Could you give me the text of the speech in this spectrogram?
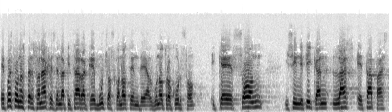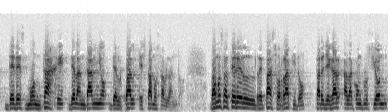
He puesto unos personajes en la pizarra que muchos conocen de algún otro curso y que son y significan las etapas de desmontaje del andamio del cual estamos hablando. Vamos a hacer el repaso rápido para llegar a la conclusión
